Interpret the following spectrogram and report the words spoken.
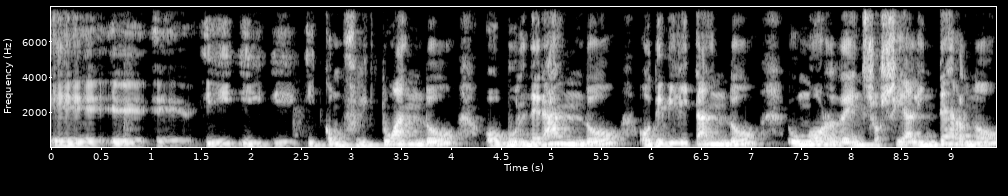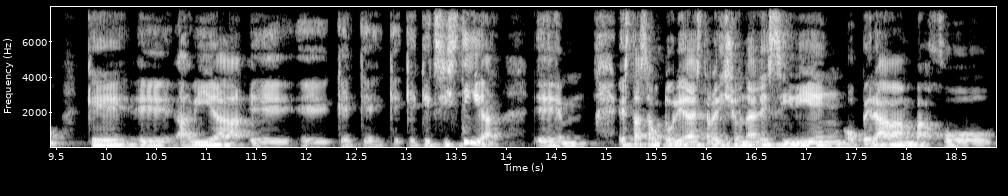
eh, eh, eh, y, conflictuando o vulnerando o debilitando un orden social interno que había, que, existía. Em, estas autoridades tradicionales, si bien operaban bajo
